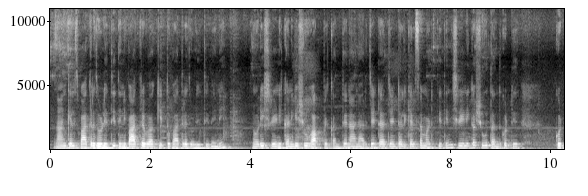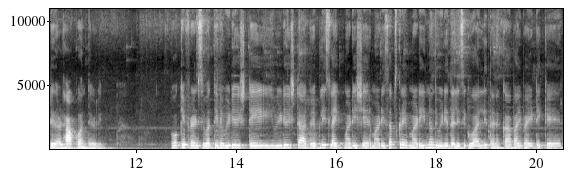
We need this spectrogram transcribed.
ನಾನು ಕೆಲಸ ಪಾತ್ರೆ ತೊಳಿತಿದ್ದೀನಿ ಪಾತ್ರೆ ಬಾಕಿತ್ತು ಪಾತ್ರೆ ತೊಳಿತಿದ್ದೀನಿ ನೋಡಿ ಶ್ರೇಣಿಕನಿಗೆ ಶೂ ಹಾಕಬೇಕಂತೆ. ನಾನು ಅರ್ಜೆಂಟ್, ಅರ್ಜೆಂಟಲ್ಲಿ ಕೆಲಸ ಮಾಡ್ತಿದ್ದೀನಿ. ಶ್ರೇಣಿಕ ಶೂ ತಂದು ಕೊಟ್ಟಿ, ಕೊಟ್ಟಿದ್ದಾಳೆ. ಹಾಕು ಅಂತೇಳಿ. ಓಕೆ ಫ್ರೆಂಡ್ಸ್ ಇವತ್ತಿನ ವಿಡಿಯೋ ಇಷ್ಟೇ. ಈ ವಿಡಿಯೋ ಇಷ್ಟ ಆದರೆ ಪ್ಲೀಸ್ ಲೈಕ್ ಮಾಡಿ ಶೇರ್ ಮಾಡಿ ಸಬ್ಸ್ಕ್ರೈಬ್ ಮಾಡಿ. ಇನ್ನೊಂದು ವಿಡಿಯೋದಲ್ಲಿ ಸಿಗುವ ಅಲ್ಲಿ ತನಕ. ಬಾಯ್ ಬಾಯ್ ಟೇಕ್ ಕೇರ್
